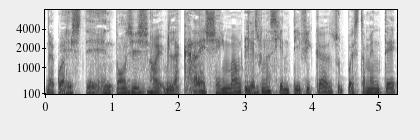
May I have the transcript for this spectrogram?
De acuerdo. Este, entonces. La cara de Sheinbaum, que es una científica, supuestamente,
